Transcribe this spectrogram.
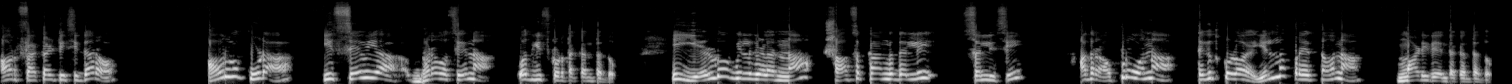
ಅವ್ರ ಫ್ಯಾಕಲ್ಟೀಸ್ ಇದ್ದಾರೋ ಅವ್ರಿಗೂ ಕೂಡ ಈ ಸೇವೆಯ ಭರವಸೆಯನ್ನ ಒದಗಿಸ್ಕೊಡ್ತಕ್ಕಂಥದ್ದು. ಈ ಎರಡೂ ಬಿಲ್ಗಳನ್ನ ಶಾಸಕಾಂಗದಲ್ಲಿ ಸಲ್ಲಿಸಿ ಅದರ ಅಪ್ರೂವನ್ನ ತೆಗೆದುಕೊಳ್ಳೋ ಎಲ್ಲ ಪ್ರಯತ್ನವನ್ನ ಮಾಡಿದೆ ಅಂತಕ್ಕಂಥದ್ದು.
